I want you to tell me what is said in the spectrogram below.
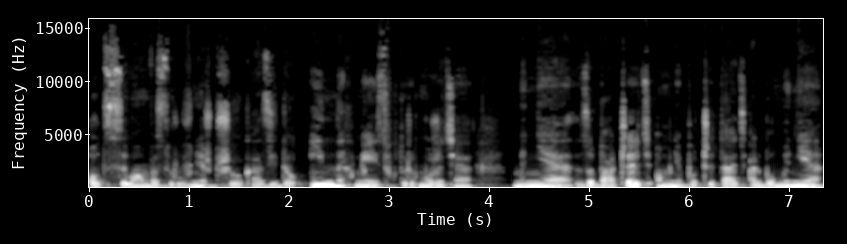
odsyłam Was również przy okazji do innych miejsc, w których możecie mnie zobaczyć, o mnie poczytać albo mnie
